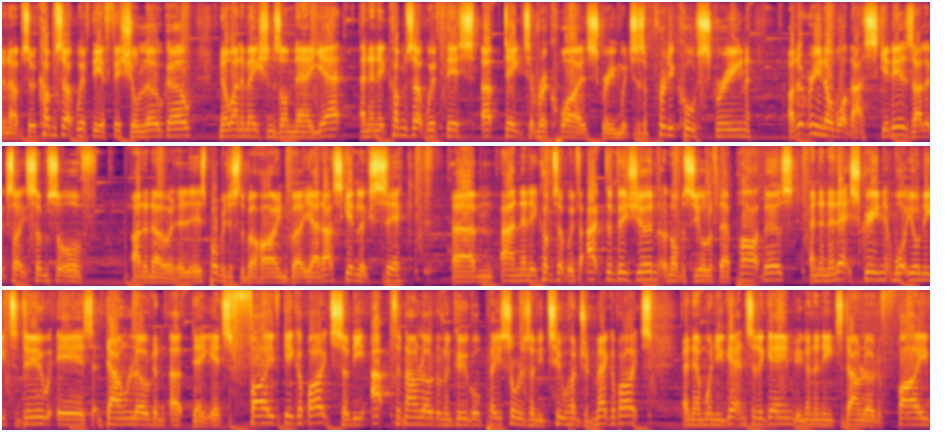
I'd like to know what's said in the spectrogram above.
loading up. So it comes up with the official logo, no animations on there yet, and then it comes up with this update required screen, which is a pretty cool screen. I don't really know what that skin is. That looks like some sort of I don't know. It's probably just the behind, but yeah, that skin looks sick. Um, and then it comes up with Activision and obviously all of their partners. And then the next screen, what you'll need to do is download an update. It's 5 gigabytes, so the app to download on the Google Play Store is only 200 megabytes. And then when you get into the game, you're going to need to download 5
